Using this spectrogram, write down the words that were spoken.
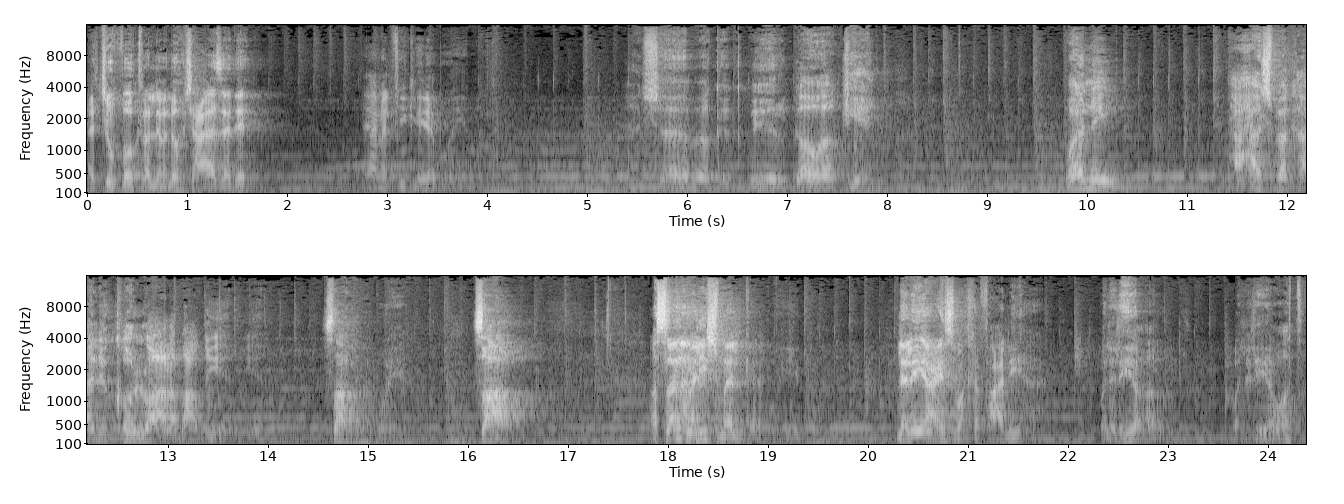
هتشوف بكرة اللي ملوش عازة ده هيعمل فيك إيه يا أبو حسابك كبير قواكين واني هحاسبك عليه كله على بعضيه صعب يا أبو هيبه صعب. أصل أنا ماليش ملكة يا أبو هيبه لا ليا عزوه اخاف عليها ولا ليا أرض ولا ليا وطن.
